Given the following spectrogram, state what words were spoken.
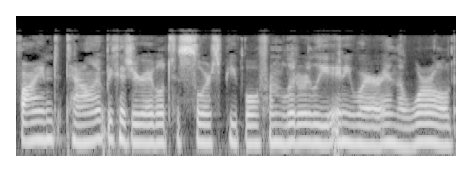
find talent because you're able to source people from literally anywhere in the world.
